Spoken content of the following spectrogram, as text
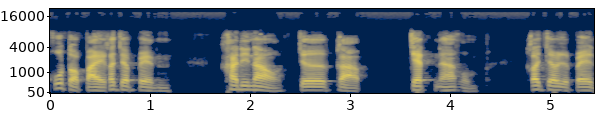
คู่ต่อไปก็จะเป็น Cardinals เจอกับ Jets นะครับผม ก็จะจะเป็น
